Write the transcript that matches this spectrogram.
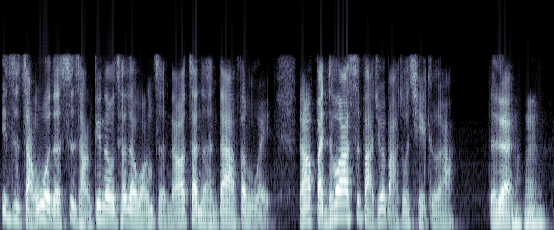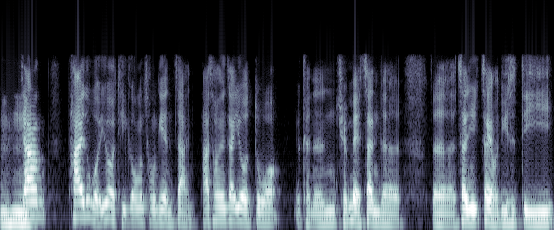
一直掌握的市场电动车的王者，然后占了很大的氛围，然后反托拉斯法就会把它做切割啊，对不对？嗯嗯。这样他如果又提供充电站，他充电站又多，有可能全美占的的占占有率是第一，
